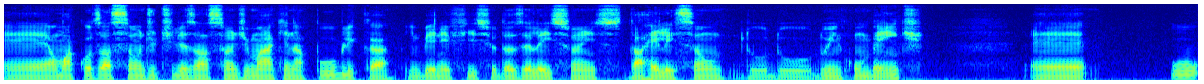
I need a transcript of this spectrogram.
é uma acusação de utilização de máquina pública em benefício das eleições, da reeleição do, do, do incumbente. É, o,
